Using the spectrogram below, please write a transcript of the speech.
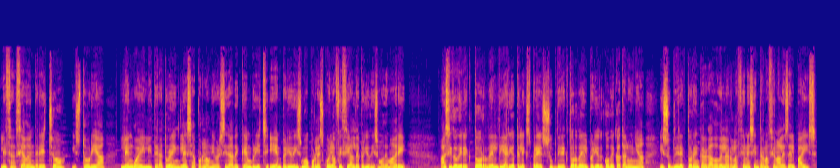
licenciado en Derecho, Historia, Lengua y Literatura Inglesa por la Universidad de Cambridge y en Periodismo por la Escuela Oficial de Periodismo de Madrid. Ha sido director del diario Telexpress, subdirector del Periódico de Cataluña y subdirector encargado de las relaciones internacionales del país.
